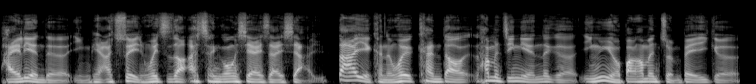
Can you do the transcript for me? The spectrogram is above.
排练的影片啊，所以你会知道啊，成功现在是在下雨。大家也可能会看到，他们今年那个营运有帮他们准备一个。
